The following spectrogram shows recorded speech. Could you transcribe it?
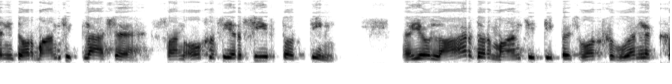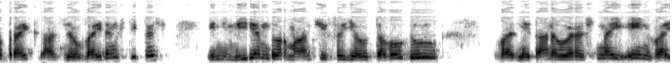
in dormansie klasse van ongeveer 4 tot 10. Nou jou laer dormansie tipes word gewoonlik gebruik as jou weidingstipes en die medium dormansie vir jou dubbeldoel wat met ander woorde sny en wy.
